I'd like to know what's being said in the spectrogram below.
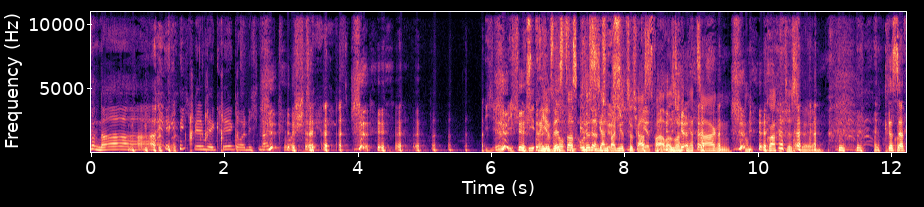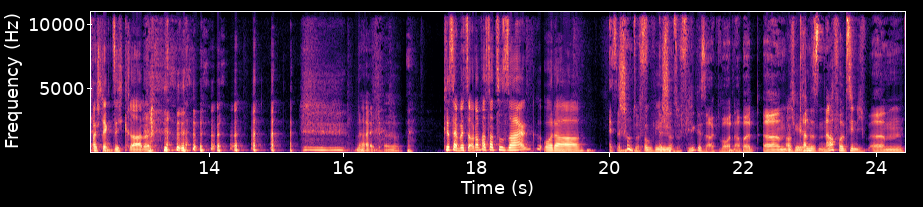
Oh nein, ich will mir Gregor nicht nackt vorstellen. Ich, äh, ich Ihr, ihr wisst, dass Christian bei mir zu Gast war. Was soll ich denn jetzt sagen? Um Gottes Willen. Christian versteckt sich gerade. Nein. Äh. Christian, willst du auch noch was dazu sagen? Oder Es ist schon so, Irgendwie- ist schon so viel gesagt worden, aber ähm, Okay. ich kann es nachvollziehen. Ich, ähm,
